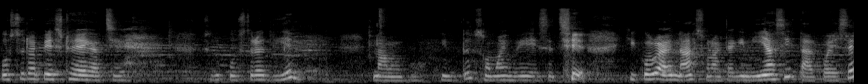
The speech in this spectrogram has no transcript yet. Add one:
পোস্তটা পেস্ট হয়ে গেছে। শুধু পোস্তটা দিয়ে নামাবো। কিন্তু সময় হয়ে এসেছে। কি করব? আমি না আগে নিয়ে আসি, তারপর এসে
